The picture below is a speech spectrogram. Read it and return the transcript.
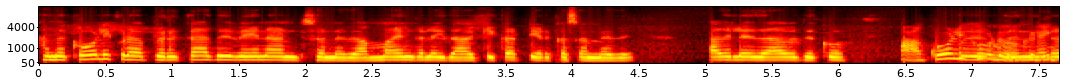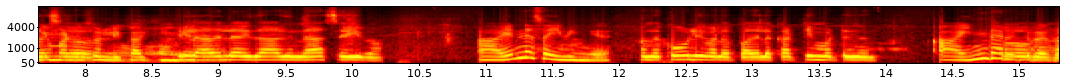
அந்த கோழி குடாப்பு இருக்கு? அது வேணான்னு சொன்னது. அம்மா எங்களை இதாக்கி கட்டி எடுக்க சொன்னது. அதுல ஏதாவது கோ- ஆ கோழிக்கூடு கிடைக்கும் சொல்லி இல்ல அதுல இதாகுனா செய்வோம். என்ன செய்வீங்க? அந்த கோழி வளர்ப்பு அதுல கட்டி மட்டும் ஆ இந்த இருக்கிறது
